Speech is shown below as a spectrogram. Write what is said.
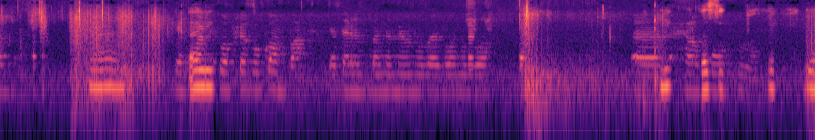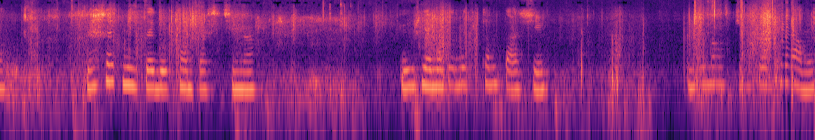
admin. Mm. Jak Ej. masz słabszego kompa. Ja teraz będę miał nowego, no bo... E, health Dosyć Wiesz jak mi tego kompa ścina? Już nie mogę mieć kompasi. Nie mam w czym programu.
